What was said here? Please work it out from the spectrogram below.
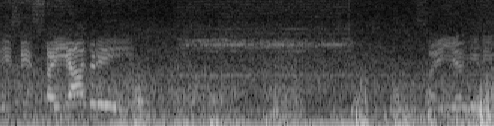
दिस इज सह्याद्री सह्यागिरी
